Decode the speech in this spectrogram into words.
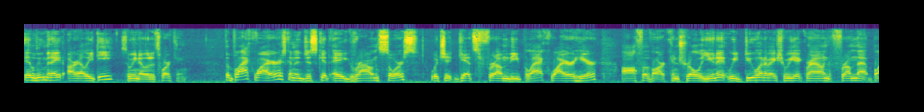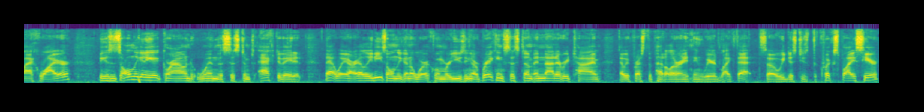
illuminate our LED so we know that it's working. The black wire is going to just get a ground source, which it gets from the black wire here off of our control unit. We do want to make sure we get ground from that black wire because it's only going to get ground when the system's activated. That way our LED is only going to work when we're using our braking system and not every time that we press the pedal or anything weird like that. So we just use the quick splice here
